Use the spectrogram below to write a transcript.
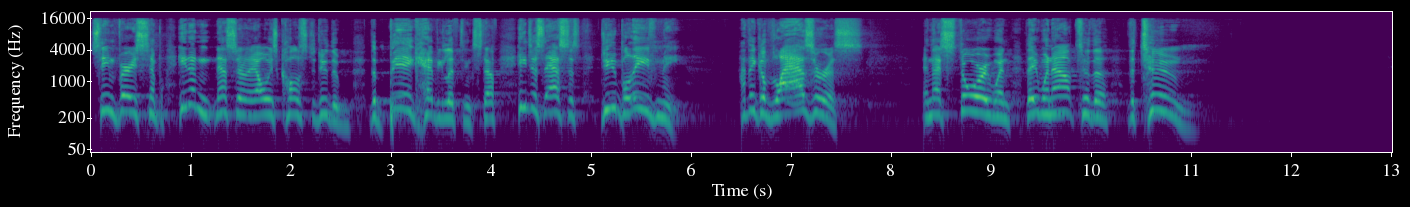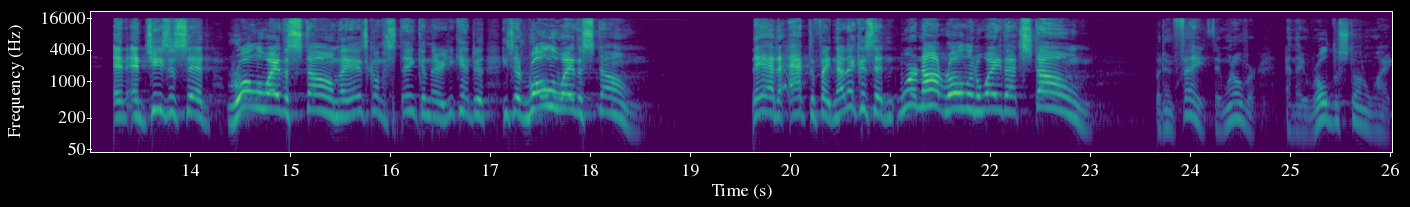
Seemed very simple. He doesn't necessarily always call us to do the, the big heavy lifting stuff. He just asks us, Do you believe me? I think of Lazarus in that story when they went out to the, the tomb. And, and Jesus said, Roll away the stone. It's going to stink in there. You can't do it. He said, Roll away the stone. They had to act of faith. Now they could have said, We're not rolling away that stone. But in faith, they went over and they rolled the stone away.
